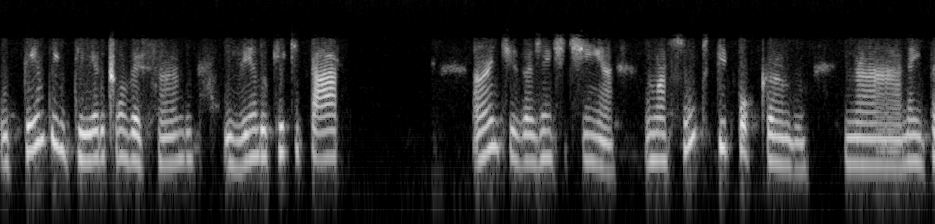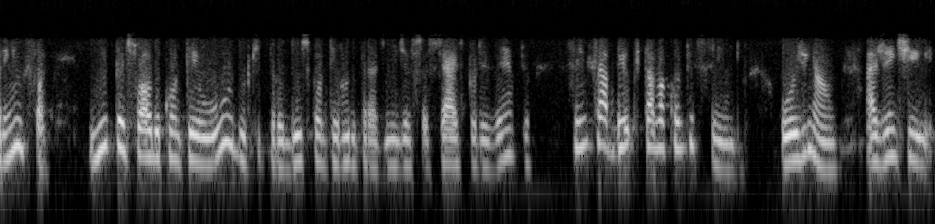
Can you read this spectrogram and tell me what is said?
O tempo inteiro conversando e vendo o que está Antes a gente tinha um assunto pipocando na, na imprensa e o pessoal do conteúdo, que produz conteúdo para as mídias sociais, por exemplo, sem saber o que estava acontecendo. Hoje não. A gente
